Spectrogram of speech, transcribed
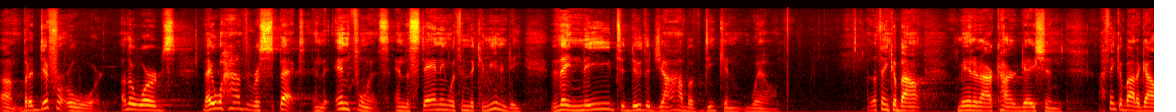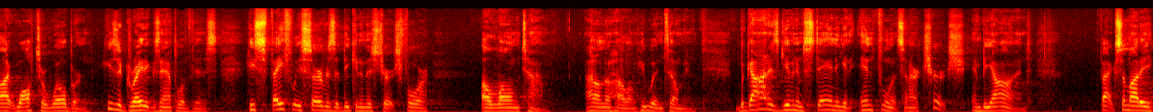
um, but a different reward. In other words, they will have the respect and the influence and the standing within the community they need to do the job of deacon well. I think about men in our congregation. I think about a guy like Walter Welburn. He's a great example of this. He's faithfully served as a deacon in this church for a long time. I don't know how long, he wouldn't tell me. But God has given him standing and influence in our church and beyond. In fact, somebody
